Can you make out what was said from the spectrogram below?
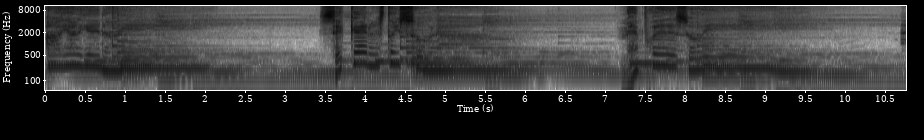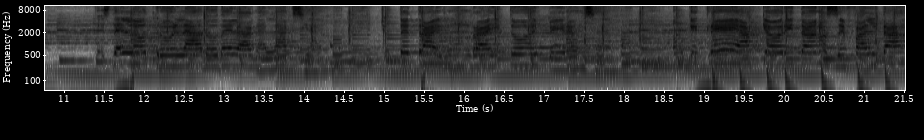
hay alguien ahí. Sé que no estoy sola, me puedes oír. Desde el otro lado de la galaxia, traigo un rayito de esperanza. Aunque creas que ahorita no hace falta,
